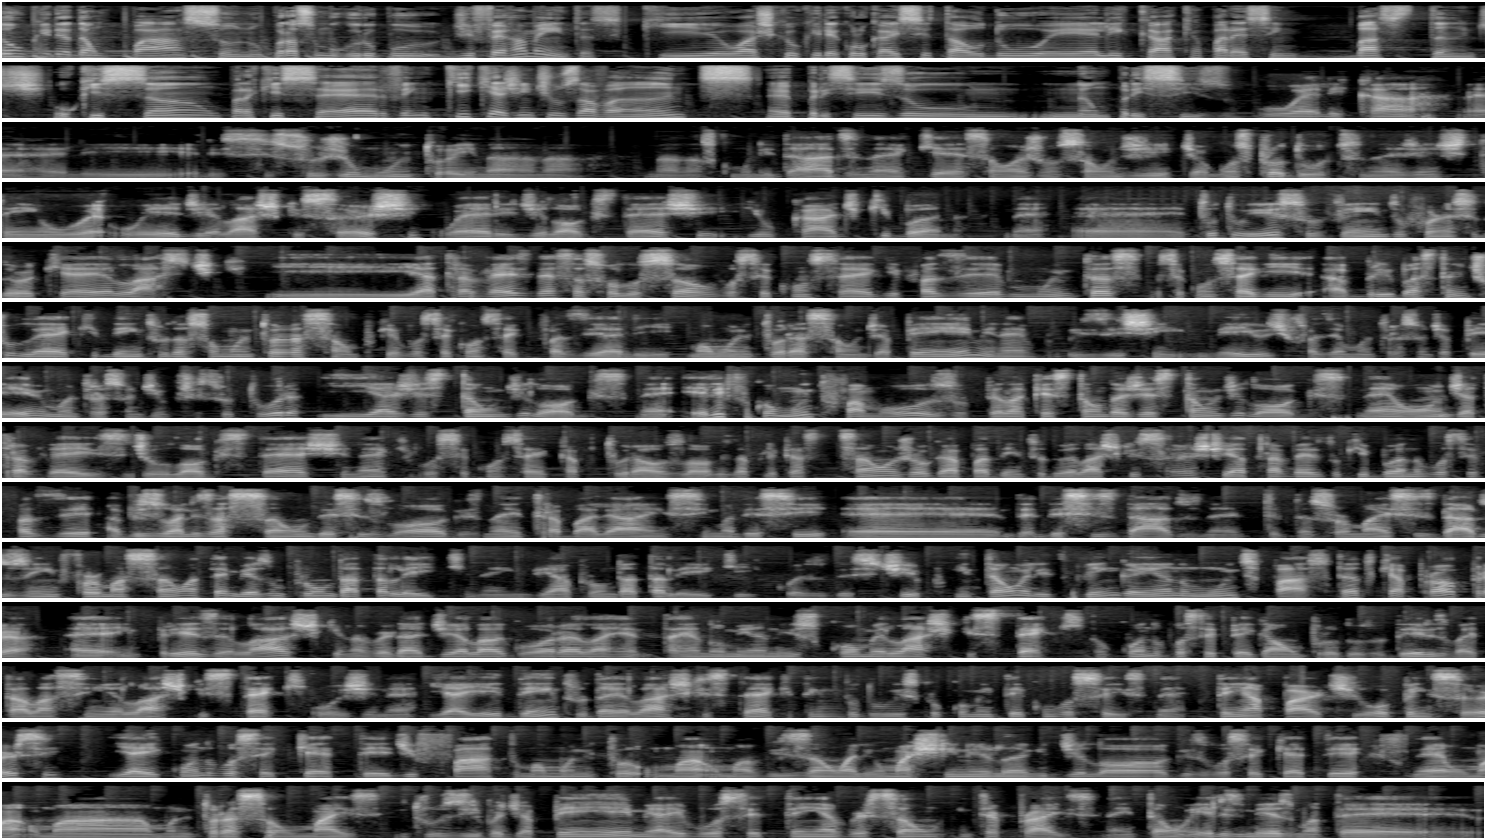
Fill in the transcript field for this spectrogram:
Então eu queria dar um passo no próximo grupo de ferramentas, que eu acho que eu queria colocar esse tal do ELK que aparecem bastante. O que são, para que servem, o que, que a gente usava antes, é preciso, não preciso. O ELK, né, ele, ele se surgiu muito aí na, na nas comunidades, né, que é, são a junção de, de alguns produtos, né, a gente tem o, o E de Elasticsearch, o L de Logstash e o K de Kibana né? É, tudo isso vem do fornecedor que é Elastic. E através dessa solução você consegue fazer muitas, você consegue abrir bastante o leque dentro da sua monitoração, porque você consegue fazer ali uma monitoração de APM, né? Existem meios de fazer a monitoração de APM, monitoração de infraestrutura e a gestão de logs, né? Ele ficou muito famoso pela questão da gestão de logs, né? Onde através de um logstash, né, que você consegue capturar os logs da aplicação, jogar para dentro dentro do Elasticsearch e através do Kibana você fazer a visualização desses logs, né, e trabalhar em cima desse, é, desses dados, né, transformar esses dados em informação até mesmo para um data lake, né, enviar para um data lake, coisas desse tipo. Então ele vem ganhando muito espaço, tanto que a própria é, empresa Elastic, na verdade, ela agora ela está renomeando isso como Elastic Stack. Então quando você pegar um produto deles, vai estar tá lá assim Elastic Stack hoje, né? E aí dentro da Elastic Stack tem tudo isso que eu comentei com você vocês, né? Tem a parte open source e aí, quando você quer ter de fato uma, monitor, uma, uma visão ali, um machine learning de logs, você quer ter né, uma, uma monitoração mais intrusiva de APM, aí você tem a versão Enterprise. Né? Então, eles mesmos até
